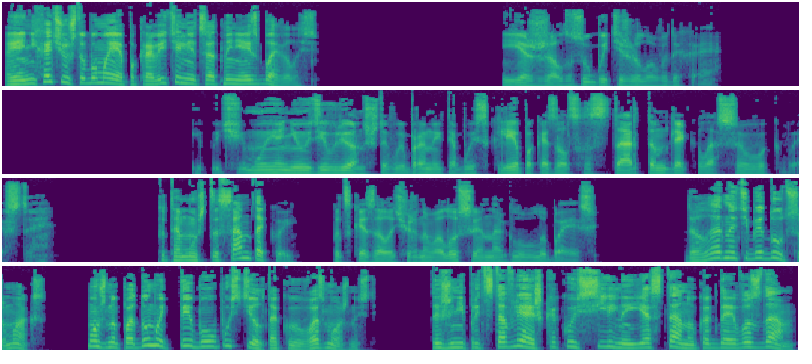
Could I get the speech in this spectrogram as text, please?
А я не хочу, чтобы моя покровительница от меня избавилась. Я сжал зубы, тяжело выдыхая. И почему я не удивлен, что выбранный тобой склеп оказался стартом для классового квеста? Потому что сам такой, подсказала черноволосая, нагло улыбаясь. Да ладно тебе дуться, Макс. Можно подумать, ты бы упустил такую возможность. Ты же не представляешь, какой сильный я стану, когда его сдам.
